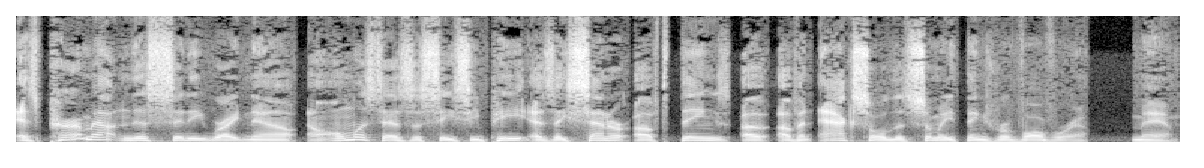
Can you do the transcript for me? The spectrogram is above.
as paramount in this city right now, almost as the CCP, as a center of things of, of an axle that so many things revolve around, ma'am.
